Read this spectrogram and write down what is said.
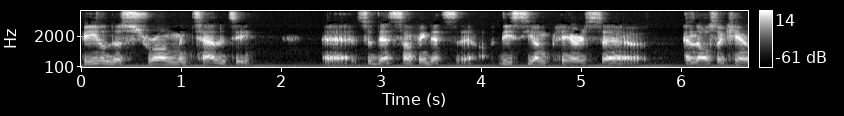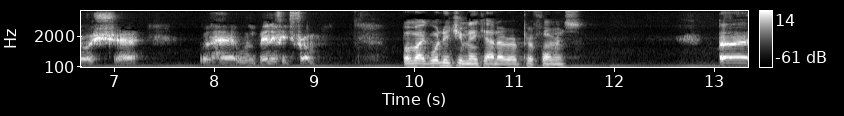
build a strong mentality. Uh, so that's something that uh, these young players uh, and also Queiroz will will benefit from. But Mike, what did you make out of our performance? Uh,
